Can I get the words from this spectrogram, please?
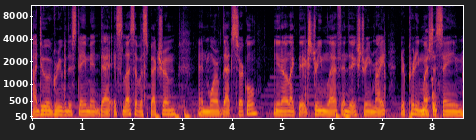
I do agree with the statement that it's less of a spectrum and more of that circle. You know, like the extreme left and the extreme right, they're pretty much the same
